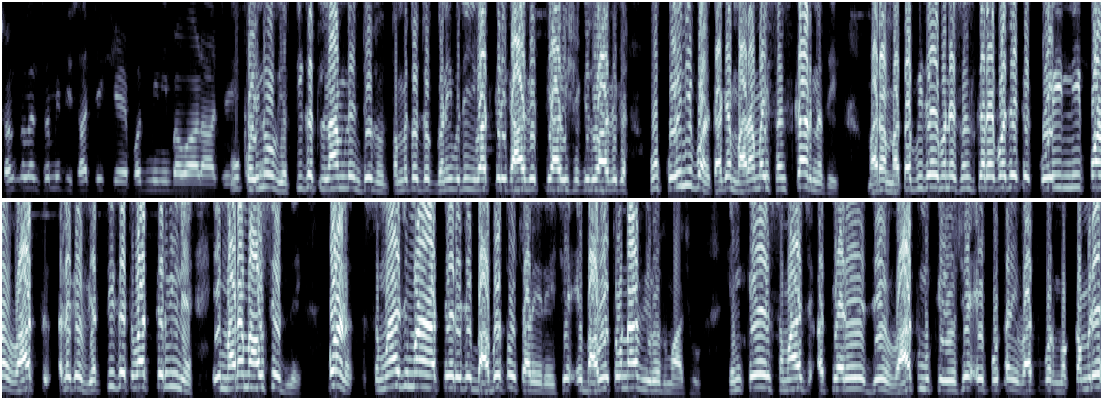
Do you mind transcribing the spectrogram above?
સંકલન સમિતિ સાચી કે પદ્મિની બવાડા છે? હું કોઈનો વ્યક્તિગત નામ લઈને જોજો. તમે તો જો ઘણી બધી વાત કરી કે આ વ્યક્તિ આવી શકે આ વ્યક્તિ હું કોઈની પણ કારણ કે મારામાં સંસ્કાર નથી. મારા માતા પિતાએ મને સંસ્કાર આપ્યા છે કે કોઈની પણ વાત એટલે કે વ્યક્તિગત વાત કરવી ને એ મારામાં આવશે જ નહીં. પણ સમાજમાં અત્યારે જે બાબતો ચાલી રહી છે એ બાબતોના વિરોધમાં છું. કેમ કે સમાજ અત્યારે જે વાત મૂકી રહ્યો છે એ પોતાની વાત ઉપર મક્કમ રહે.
